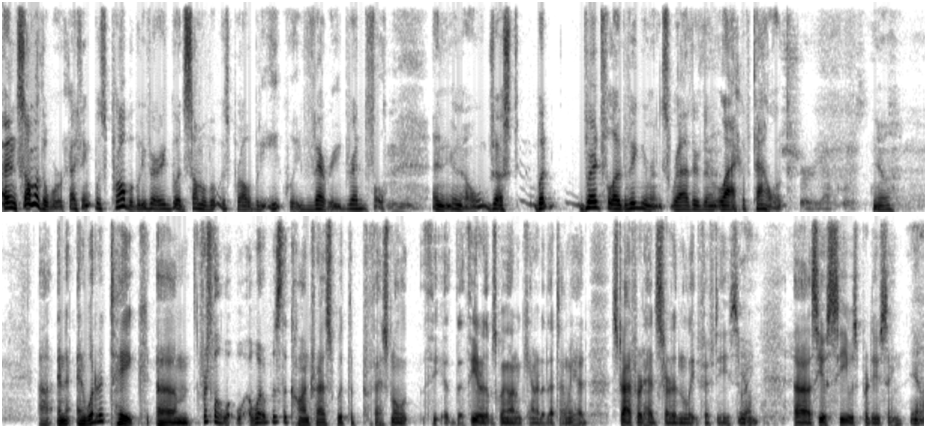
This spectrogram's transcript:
and some of the work I think was probably very good. Some of it was probably equally very dreadful. Mm-hmm. And, you know, just, but dreadful out of ignorance rather than lack of talent. Sure, yeah, of course. Yeah. Uh, and and what did it take? Um, first of all, what, what was the contrast with the professional the, the theater that was going on in Canada at that time? We had Stratford had started in the late fifties, right? Uh, COC was producing. Yeah.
